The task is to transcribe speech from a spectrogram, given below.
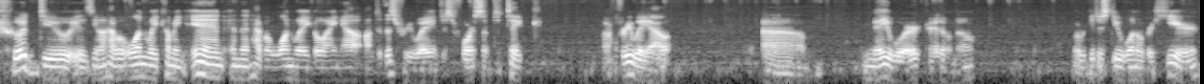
could do is, you know, have a one-way coming in and then have a one-way going out onto this freeway and just force them to take a freeway out. Um, may work, I don't know. Or we could just do one over here.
